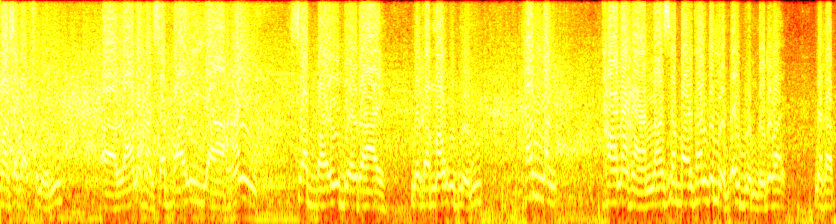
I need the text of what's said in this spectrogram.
มาสนับสนุนร้านอาหารซ่บไบอย่าให้ซ่บไบเดียวดายนะครับมาอุดหนุนท่านมาทานอาหารร้านซ่บไบท่านก็เหมือนได้บุญไปด้วยนะครับ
